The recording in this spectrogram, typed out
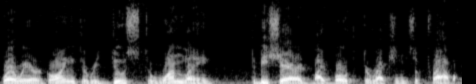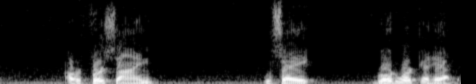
where we are going to reduce to one lane to be shared by both directions of travel. Our first sign will say, road work ahead.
